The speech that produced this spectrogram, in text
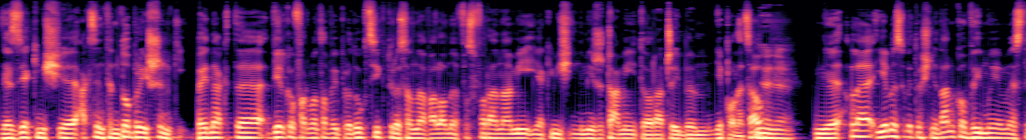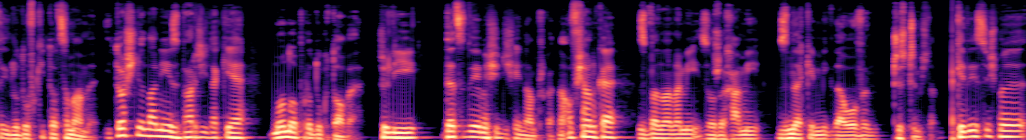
z jakimś e, akcentem dobrej szynki. Bo jednak te wielkoformatowej produkcji, które są nawalone fosforanami i jakimiś innymi rzeczami, to raczej bym nie polecał. Nie, nie. Nie, ale jemy sobie to śniadanko, wyjmujemy z tej lodówki to, co mamy. I to śniadanie jest bardziej takie monoproduktowe, czyli decydujemy się dzisiaj na przykład na owsiankę z bananami, z orzechami, z mlekiem migdałowym czy z czymś tam. A kiedy jesteśmy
